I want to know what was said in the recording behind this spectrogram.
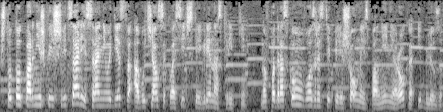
что тот парнишка из Швейцарии с раннего детства обучался классической игре на скрипке, но в подростковом возрасте перешел на исполнение рока и блюзов.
